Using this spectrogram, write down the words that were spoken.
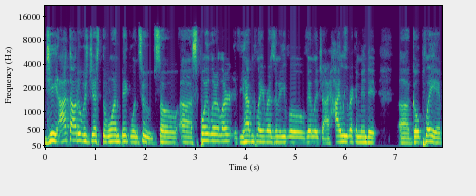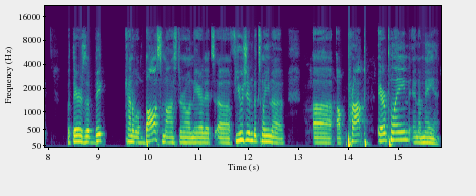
Gee, I thought it was just the one big one too. So, uh, spoiler alert: if you haven't played Resident Evil Village, I highly recommend it. Uh, go play it. But there's a big kind of a boss monster on there that's a fusion between a a, a prop airplane and a man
